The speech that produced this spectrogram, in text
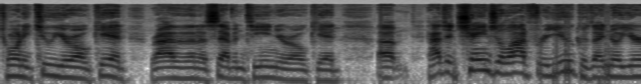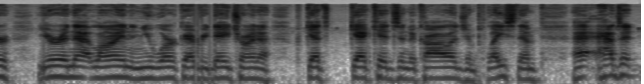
22 year old kid rather than a 17 year old kid. Uh, has it changed a lot for you? Because I know you're you're in that line and you work every day trying to get get kids into college and place them. Has it?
